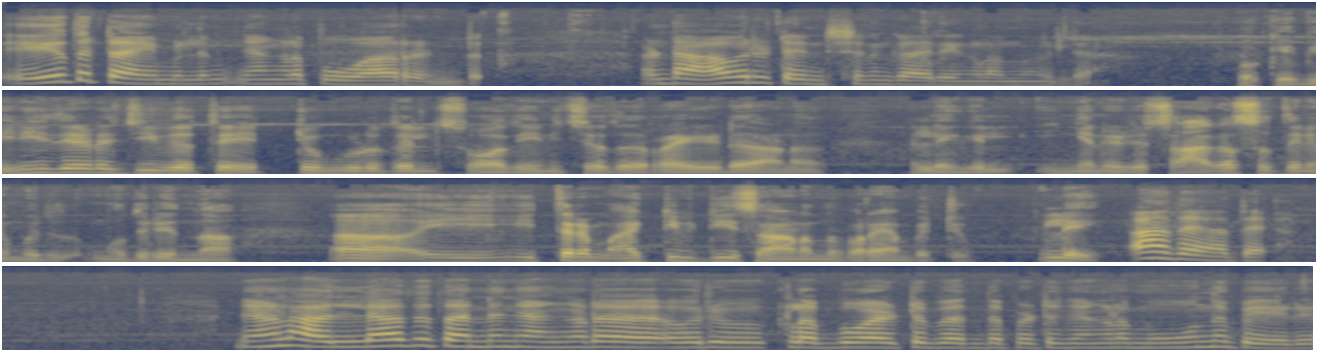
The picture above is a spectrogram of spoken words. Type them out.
ഏത് ടൈമിലും ഞങ്ങൾ പോവാറുണ്ട്. അതുകൊണ്ട് ആ ഒരു ടെൻഷനും കാര്യങ്ങളൊന്നുമില്ല. ഓക്കെ വിനീതയുടെ ജീവിതത്തെ ഏറ്റവും കൂടുതൽ സ്വാധീനിച്ചത് റൈഡ് ആണ്. അല്ലെങ്കിൽ ഇങ്ങനെ ഒരു സാഹസത്തിന് മുതിരുന്ന ഇത്തരം ആക്ടിവിറ്റീസ് ആണെന്ന് പറയാൻ പറ്റും അല്ലേ? അതെ അതെ. ഞങ്ങൾ അല്ലാതെ തന്നെ ഞങ്ങളുടെ ഒരു ക്ലബ്ബുമായിട്ട് ബന്ധപ്പെട്ട് ഞങ്ങൾ മൂന്ന് പേര്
